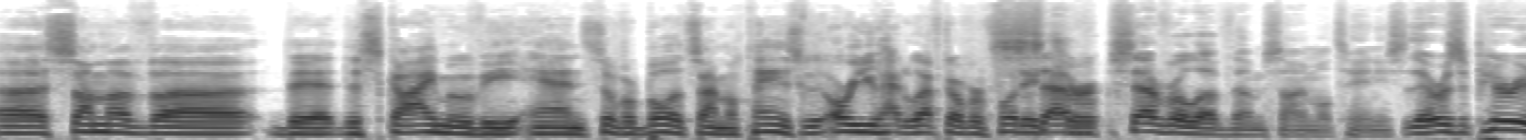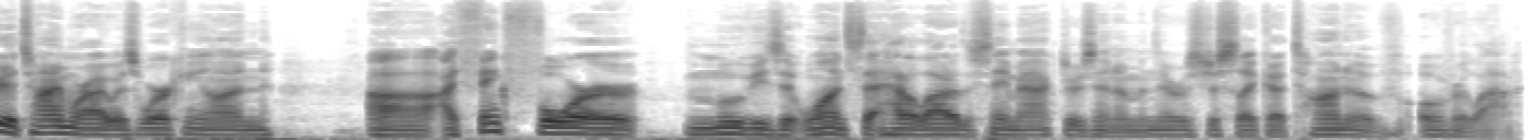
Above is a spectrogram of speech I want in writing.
uh, some of uh, the the Sky movie and Silver Bullet simultaneously, or you had leftover footage? Sev- or, several of them simultaneously. There was a period of time where I was working on, uh, I think four movies at once that had a lot of the same actors in them, and there was just like a ton of overlap.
